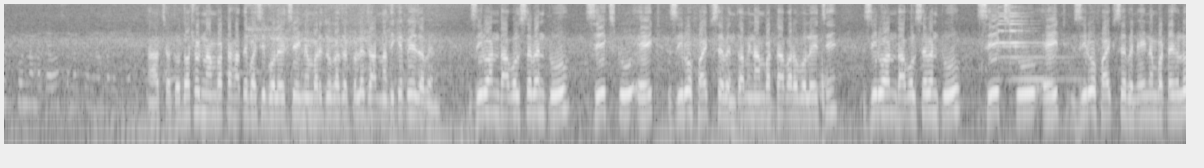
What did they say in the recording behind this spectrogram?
আমার ফোন নাম্বার দেওয়া আছে আমার ফোন নাম্বারে আচ্ছা তো দর্শক নাম্বারটা হাতে পাইছি বলেছি এই নাম্বারে যোগাযোগ করলে জান্নাতিকে পেয়ে যাবেন। Zero one double seven two six two eight zero five seven. তো আমি নাম্বারটা আবারও বলেছি zero one double seven two six two eight zero five seven. এই নাম্বারটাই হলো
